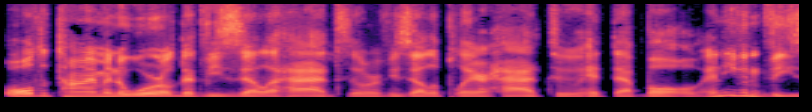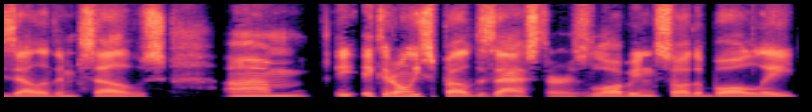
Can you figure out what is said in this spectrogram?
all the time in the world that Vizela had, or a Vizela player had to hit that ball, and even Vizela themselves, um, it, it could only spell disaster. Zlobin saw the ball late,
